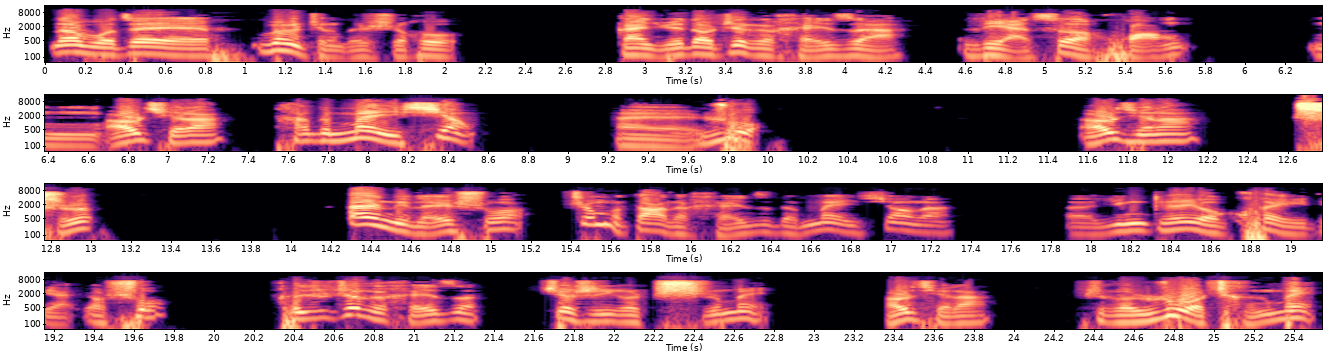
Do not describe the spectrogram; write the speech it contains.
那我在问诊的时候，感觉到这个孩子啊，脸色黄，嗯，而且呢，他的脉象，哎，弱，而且呢，迟。按理来说，这么大的孩子的脉象呢，呃，应该要快一点，要说。可是这个孩子却是一个迟脉，而且呢是个弱沉脉。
